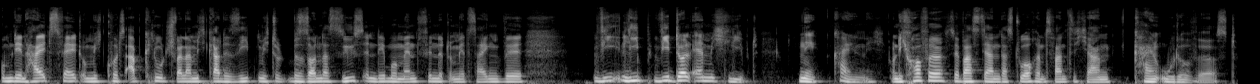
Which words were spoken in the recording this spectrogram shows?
um den Hals fällt und mich kurz abknutscht, weil er mich gerade sieht, mich besonders süß in dem Moment findet und mir zeigen will, wie lieb, wie doll er mich liebt. Nee, kann ich nicht. Und ich hoffe, Sebastian, dass du auch in 20 Jahren kein Udo wirst.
